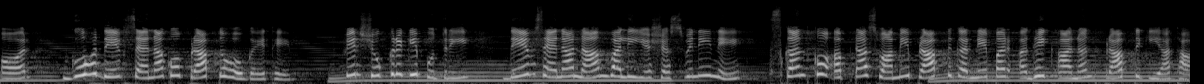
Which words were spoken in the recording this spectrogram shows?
और गुह देव सेना को प्राप्त हो गए थे। फिर शुक्र की पुत्री देव सेना नाम वाली यशस्विनी ने स्कंद को अपना स्वामी प्राप्त करने पर अधिक आनंद प्राप्त किया था।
